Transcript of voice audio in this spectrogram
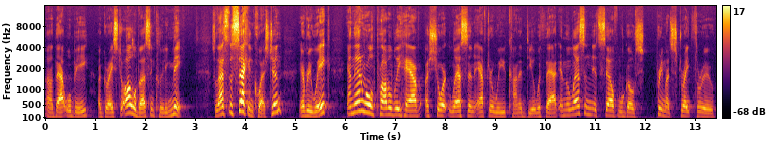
uh, that will be a grace to all of us, including me. So that's the second question every week. And then we'll probably have a short lesson after we kind of deal with that. And the lesson itself will go pretty much straight through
